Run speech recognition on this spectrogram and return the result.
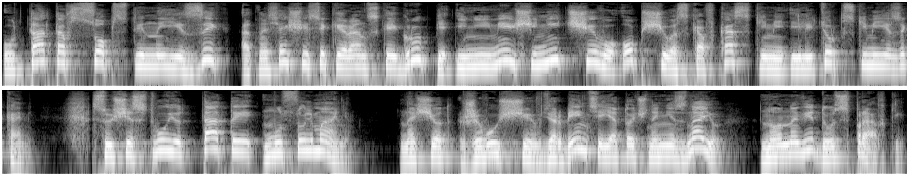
у татов собственный язык, относящийся к иранской группе и не имеющий ничего общего с кавказскими или тюркскими языками. Существуют таты-мусульмане. Насчет живущих в Дербенте я точно не знаю, но наведу справки.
